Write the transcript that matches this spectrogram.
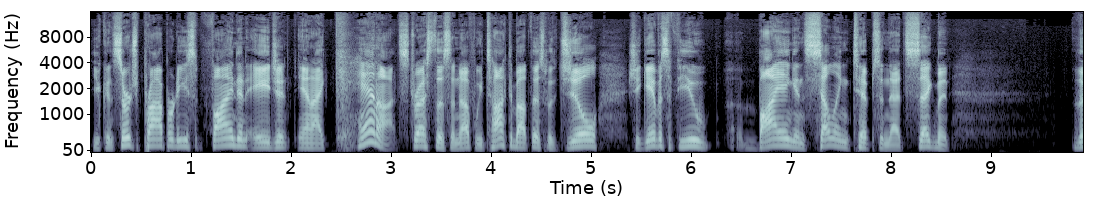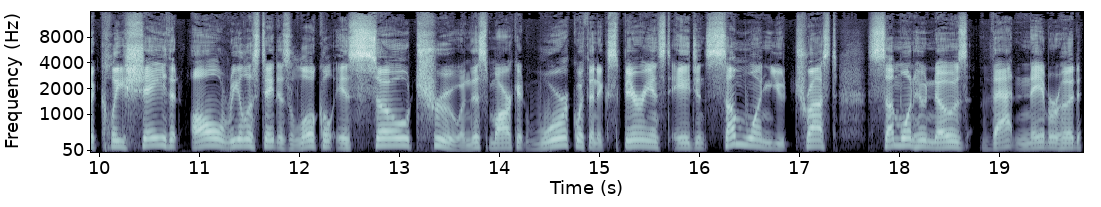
You can search properties, find an agent, and I cannot stress this enough. We talked about this with Jill. She gave us a few buying and selling tips in that segment. The cliche that all real estate is local is so true in this market. Work with an experienced agent, someone you trust, someone who knows that neighborhood.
